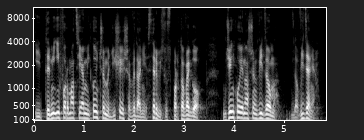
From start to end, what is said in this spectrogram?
I tymi informacjami kończymy dzisiejsze wydanie serwisu sportowego. Dziękuję naszym widzom. Do widzenia.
